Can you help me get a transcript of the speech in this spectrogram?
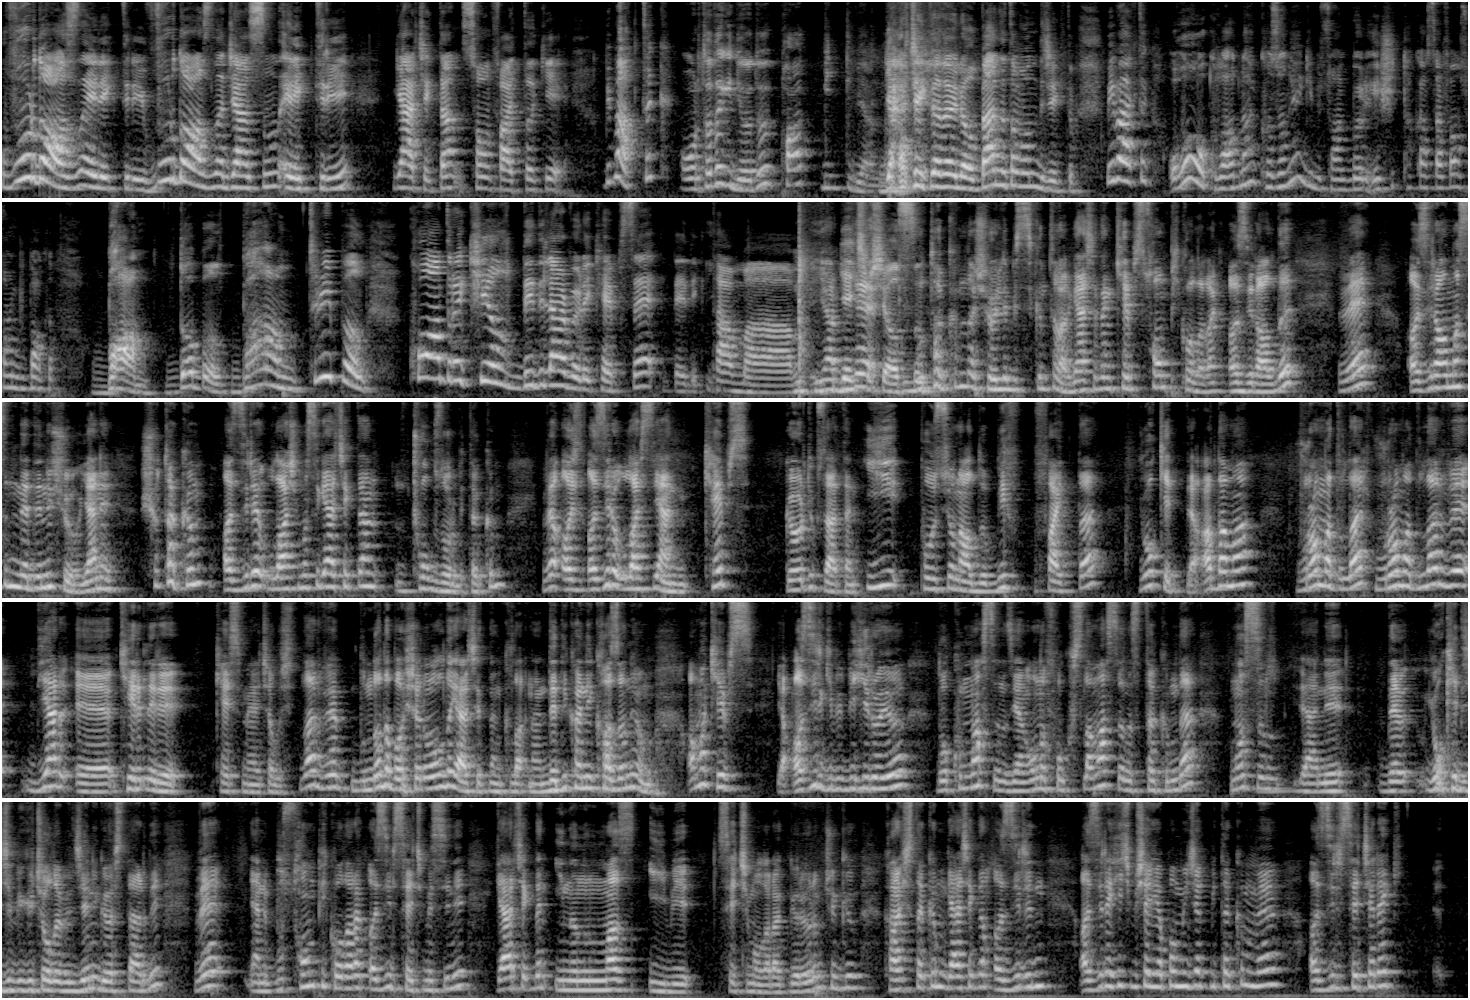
vurdu ağzına elektriği, vurdu ağzına Jensen'ın elektriği. Gerçekten son fight'taki bir baktık Ortada gidiyordu pat bitti bir anda. Gerçekten öyle oldu. Ben de tam onu diyecektim. Bir baktık. Oo Cloud9 kazanıyor gibi sanki böyle eşit takaslar falan. Sonra bir baktım. Bam! Double! Bam! Triple! Quadra kill dediler böyle Caps'e. Dedik tamam. Ya Geçmiş de olsun. Bu takımda şöyle bir sıkıntı var. Gerçekten Caps son pik olarak Azir aldı ve Azir almasının nedeni şu. Yani şu takım Azir'e ulaşması gerçekten çok zor bir takım ve Az- Azir'e ulaştı yani Caps gördük zaten. İyi pozisyon aldığı bir fight'ta yok etti. Adama vuramadılar, vuramadılar ve diğer e, kerileri kesmeye çalıştılar ve bunda da başarılı oldu gerçekten Cloud9. Dedik hani kazanıyor mu? Ama Caps ya Azir gibi bir hero'yu dokunmazsanız yani onu fokuslamazsanız takımda nasıl yani de yok edici bir güç olabileceğini gösterdi ve yani bu son pik olarak Azir seçmesini gerçekten inanılmaz iyi bir seçim olarak görüyorum. Çünkü karşı takım gerçekten Azir'in Azir'e hiçbir şey yapamayacak bir takım ve Azir seçerek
